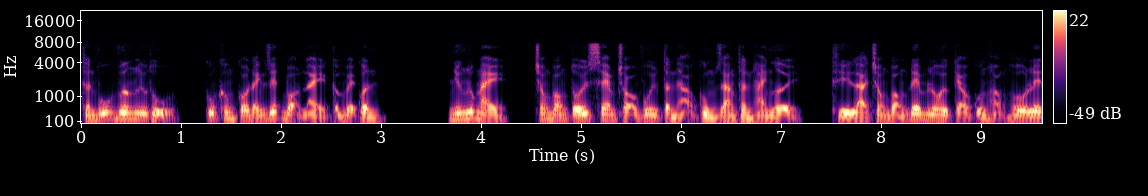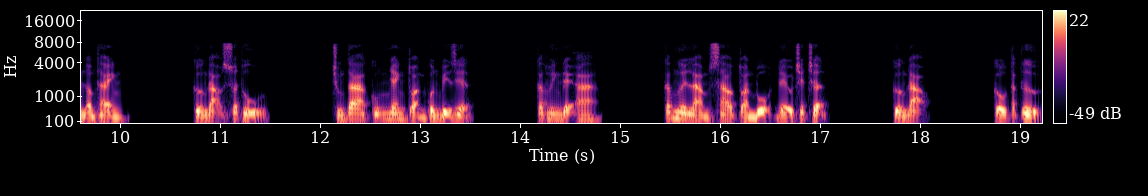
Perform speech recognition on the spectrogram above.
Thần Vũ Vương lưu thủ, cũng không có đánh giết bọn này cấm vệ quân. Nhưng lúc này, trong bóng tối xem trò vui Tần Hạo cùng Giang Thần hai người, thì là trong bóng đêm lôi kéo cuống họng hô lên âm thanh. Cường đạo xuất thủ. Chúng ta cũng nhanh toàn quân bị diệt. Các huynh đệ A. Các ngươi làm sao toàn bộ đều chết trận. Cường đạo. Cầu tắc tử.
